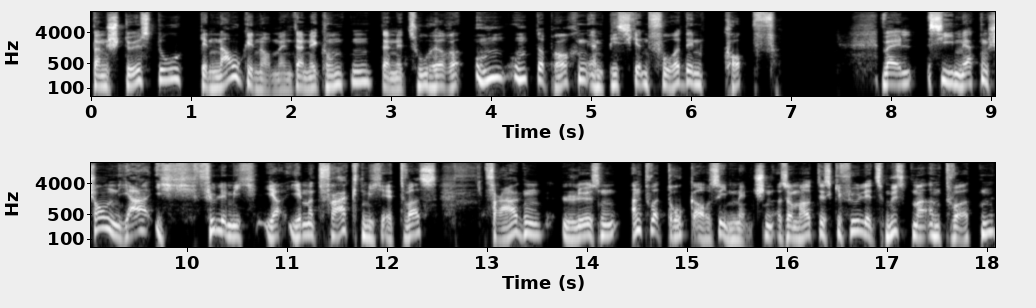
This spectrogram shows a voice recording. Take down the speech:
dann stößt du genau genommen deine Kunden, deine Zuhörer ununterbrochen ein bisschen vor den Kopf, weil sie merken schon, ja, ich fühle mich, ja, jemand fragt mich etwas Fragen lösen Antwortdruck aus im Menschen. Also man hat das Gefühl, jetzt müsste man antworten,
